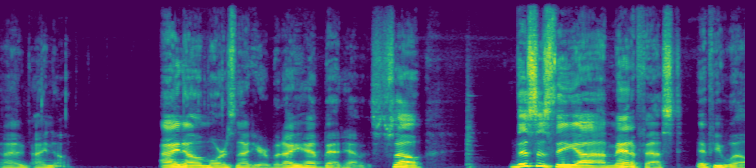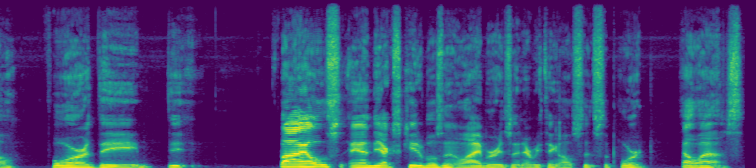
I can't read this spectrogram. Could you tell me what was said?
I, I know. I know more's not here, but I have bad habits. So this is the uh, manifest, if you will, for the, the files and the executables and the libraries and everything else that support ls.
